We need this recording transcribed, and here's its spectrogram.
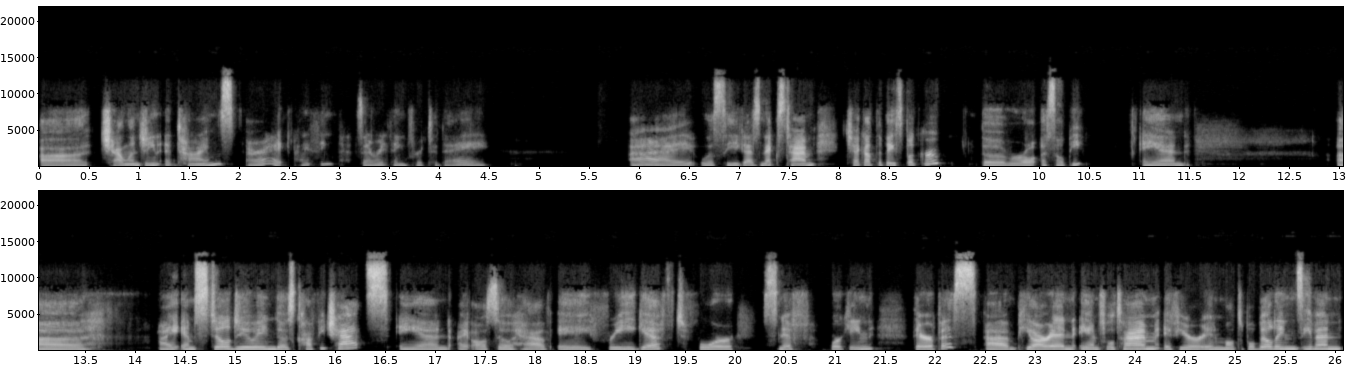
uh, challenging at times. All right. I think that's everything for today. I will see you guys next time. Check out the Facebook group, the Rural SLP. And uh, I am still doing those coffee chats. And I also have a free gift for SNF working therapists, um, PRN and full time, if you're in multiple buildings, even.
